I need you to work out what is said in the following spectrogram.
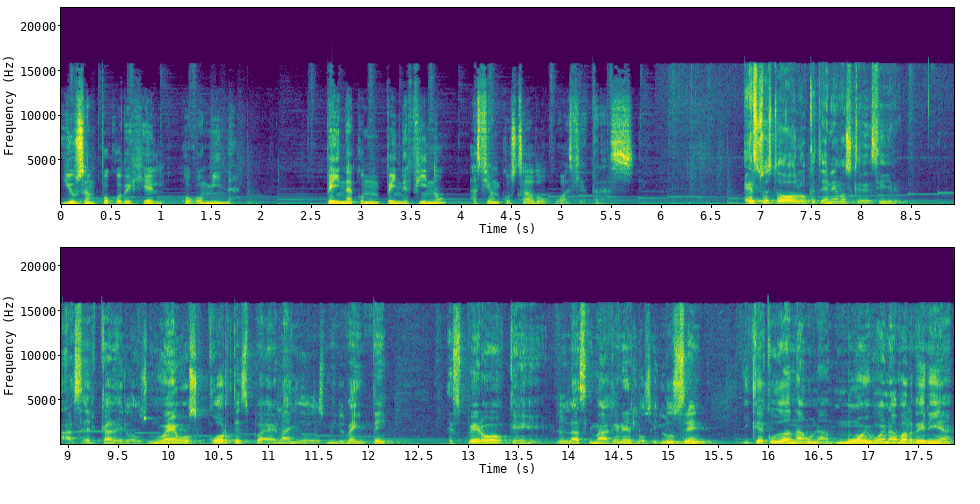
y usa un poco de gel o gomina. Peina con un peine fino hacia un costado o hacia atrás. Esto es todo lo que tenemos que decir acerca de los nuevos cortes para el año 2020. Espero que las imágenes los ilustren y que acudan a una muy buena barbería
